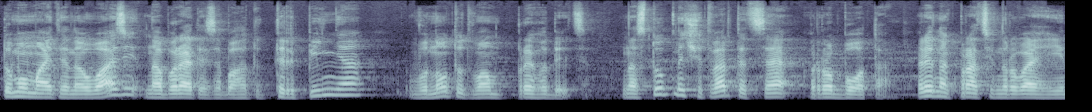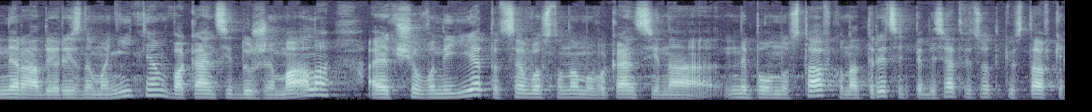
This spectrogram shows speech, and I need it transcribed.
тому майте на увазі, наберетеся багато терпіння, воно тут вам пригодиться. Наступне четверте це робота. Ринок праці в Норвегії не радує різноманіттям, вакансій дуже мало. А якщо вони є, то це в основному вакансії на неповну ставку, на 30-50% ставки,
